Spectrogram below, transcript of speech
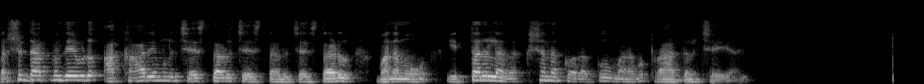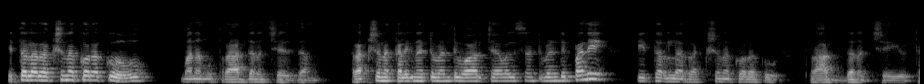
పరిశుద్ధాత్మ దేవుడు ఆ కార్యమును చేస్తాడు చేస్తాడు చేస్తాడు. మనము ఇతరుల రక్షణ కొరకు మనము ప్రార్థన చేయాలి. ఇతరుల రక్షణ కొరకు మనము ప్రార్థన చేద్దాం. రక్షణ కలిగినటువంటి వారు చేయవలసినటువంటి పని ఇతరుల రక్షణ కొరకు ప్రార్థన చేయుట.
